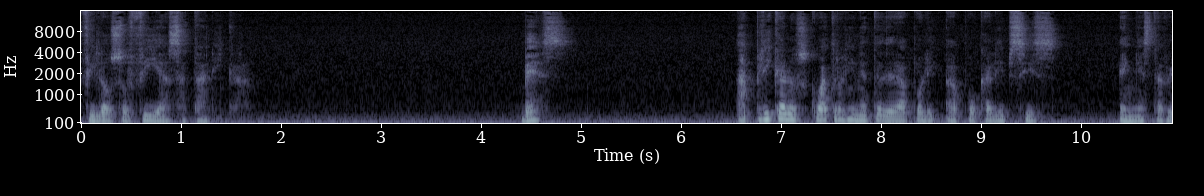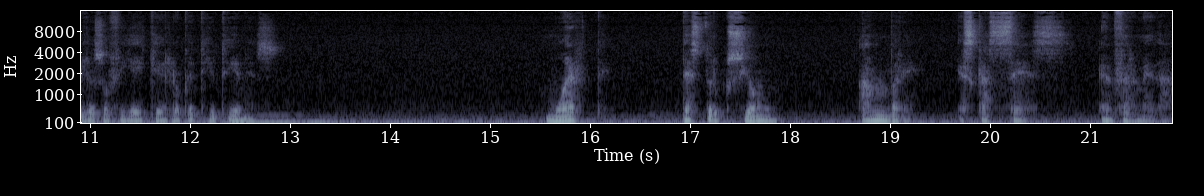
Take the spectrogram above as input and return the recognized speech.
filosofía satánica. ¿Ves? Aplica los cuatro jinetes del Apocalipsis en esta filosofía y qué es lo que tú tienes. Muerte destrucción, hambre, escasez, enfermedad.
